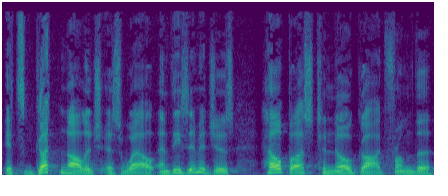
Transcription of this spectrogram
it's gut knowledge as well. And these images help us to know God from the,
